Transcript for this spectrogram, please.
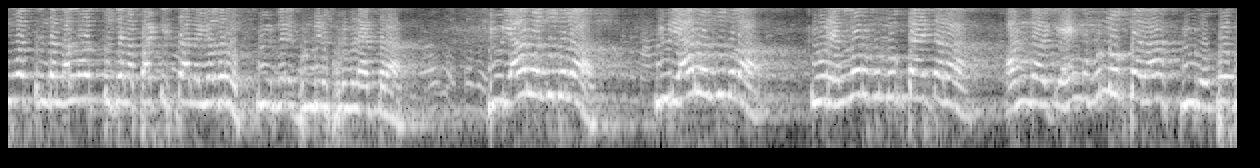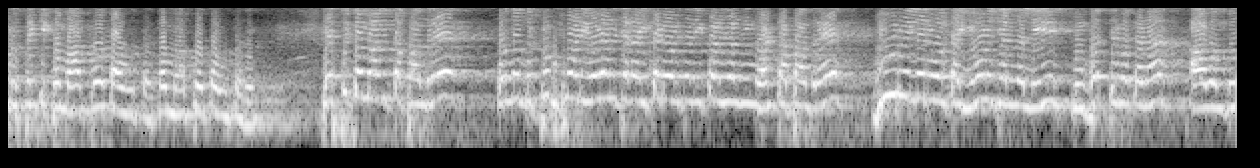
ಮೂವತ್ತರಿಂದ ನಲವತ್ತು ಜನ ಪಾಕಿಸ್ತಾನ ಯೋಧರು ಇವ್ರ ಮೇಲೆ ಗುಂಡಿನ ಸುರಿಮಳೆ ಆಗ್ತಾರ. ಇವ್ರು ಯಾರು ಅಂಜುದಿಲ್ಲ ಇವ್ರು ಯಾರು ಅಂಜುದಿಲ್ಲ ಇವರೆಲ್ಲರೂ ಮುನ್ನುಗ್ತಾ ಇರ್ತಾರ ಹಂಗಾಗಿ ಹೆಂಗ ಹೋಗ್ತಾರ ಇವ್ರು ಒಬ್ಬೊಬ್ರು ಸಂಖ್ಯೆ ಕಮ್ಮಿ ಹಾಕೋತಾ ಹೋಗ್ತಾರೆ, ಕಮ್ಮಿ ಹಾಕೋತಾ ಹೋಗ್ತದೆ ಎಷ್ಟು ಕಮ್ಮಿ ಆಗುತ್ತಪ್ಪ ಅಂದ್ರೆ, ಒಂದೊಂದು ಟ್ರೂಪ್ಸ್ ಮಾಡಿ ಏಳೇಳು ಜನ, ಈ ಕಡೆ ಏಳು ಈ ಕಡೆ ಏಳು ಹೊಂಟಪ್ಪ ಅಂದ್ರೆ, ಇವರು ಏಳು ಜನದಲ್ಲಿ ನಿಮ್ಗೆ ಗೊತ್ತಿರ್ಬೇಕಣ್ಣ ಆ ಒಂದು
